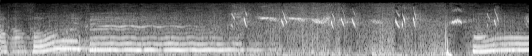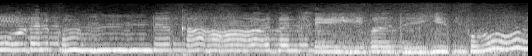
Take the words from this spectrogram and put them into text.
அப்போது ஊடல் கொண்டு காதல் செய்வது இப்போது.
